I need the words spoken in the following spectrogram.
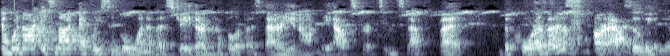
and we're not it's not every single one of us jay there are a couple of us that are you know on the outskirts and stuff but the core of us are absolutely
